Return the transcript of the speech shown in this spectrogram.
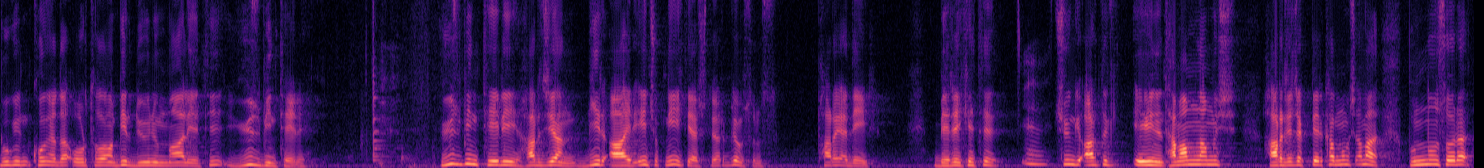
Bugün Konya'da ortalama bir düğünün maliyeti 100 bin TL. 100 bin TL harcayan bir aile en çok neye ihtiyaç duyar biliyor musunuz? Paraya değil, bereketi. Evet. Çünkü artık evini tamamlamış, harcayacak bir yer kalmamış ama bundan sonra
